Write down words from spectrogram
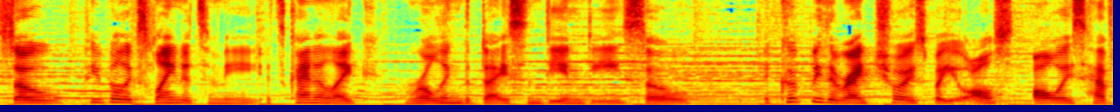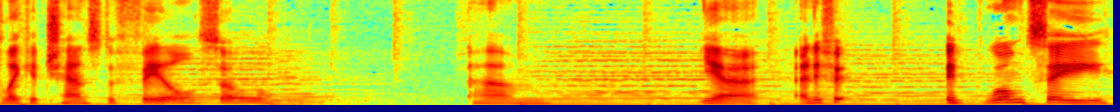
So people explained it to me. It's kind of like rolling the dice in D&D. So it could be the right choice, but you also always have like a chance to fail. So um yeah, and if it it won't say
